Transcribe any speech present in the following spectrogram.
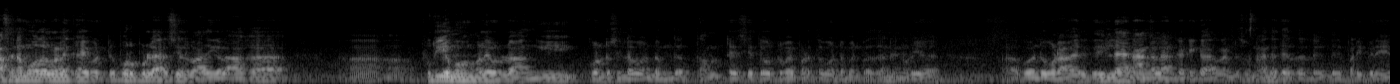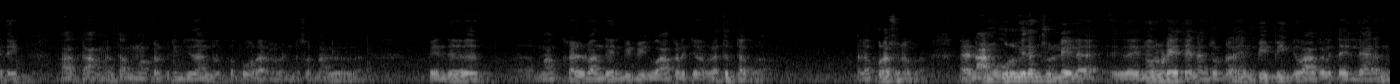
ஆசன மோதல்களை கைவிட்டு பொறுப்புள்ள அரசியல்வாதிகளாக புதிய முகங்களை உள்வாங்கி கொண்டு செல்ல வேண்டும். இந்த தமிழ் தேசியத்தை ஒற்றுமைப்படுத்த வேண்டும் என்பதுதான் என்னுடைய வேண்டுகோளாக இருக்குது. இல்லை நாங்கள்லாம் கட்டிக்காரர்கள் என்று சொன்னால் இந்த தேர்தலில் இந்த படிப்பினை எதையும் பார்க்காமல் தமிழ் மக்கள் பிரிஞ்சு தான் இருக்க போகிறார்கள் என்று சொன்னால் இப்போ வந்து மக்கள் வந்து என்பிபிக்கு வாக்களித்தவர்களை திட்டக்கூடாது. அதில் குறை சொல்லக்கூடாது. அதில் நான் நூறு வீதம் சொல்லல இதில் இன்னொரு விடயத்தை நான் சொல்கிறேன் என்பிபிக்கு வாக்களித்த எல்லாரும்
